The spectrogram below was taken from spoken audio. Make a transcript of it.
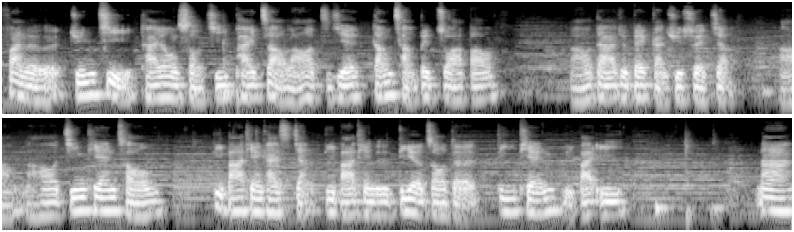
犯了军纪，他用手机拍照，然后直接当场被抓包，然后大家就被赶去睡觉。好，然后今天从第八天开始讲，第八天就是第二周的第一天，礼拜一。那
